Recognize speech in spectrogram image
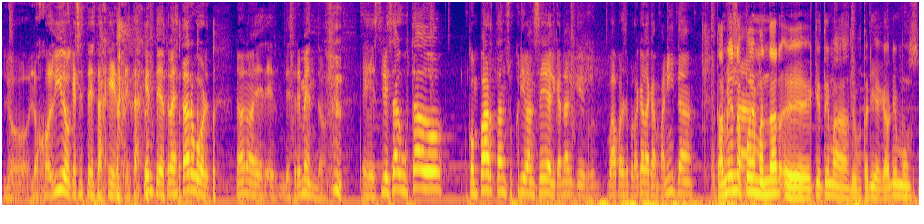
lo, lo jodido que es este- esta gente, esta gente detrás de Star Wars. No, no, es, es- es tremendo. Eh, si les ha gustado, compartan, suscríbanse al canal que va a aparecer por acá, la campanita. También nos pueden mandar eh, qué temas les gustaría que hablemos,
